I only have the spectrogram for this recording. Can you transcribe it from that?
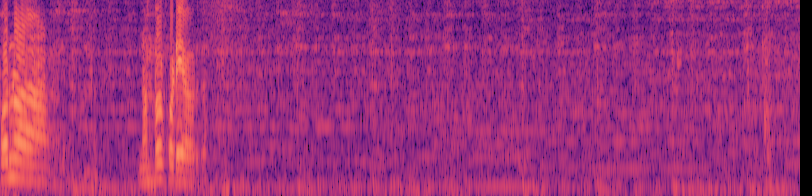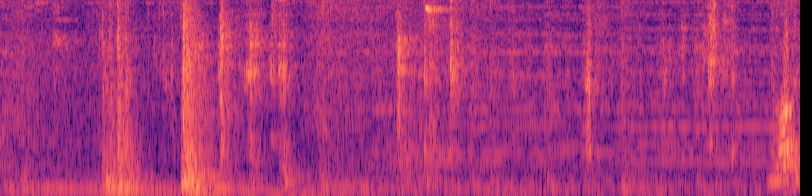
ಫೋನ್ ನಂಬರ್ ಕೊಡಿ ಅವ್ರದ್ದು ಫೋನ್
